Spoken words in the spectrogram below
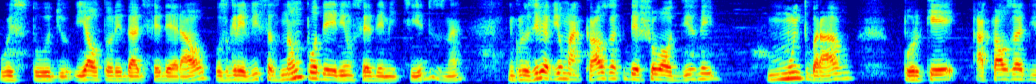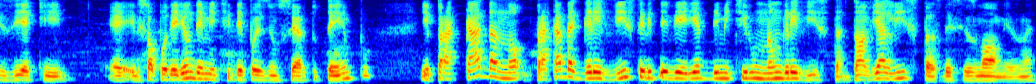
o estúdio e a autoridade federal, os grevistas não poderiam ser demitidos, né? Inclusive havia uma cláusula que deixou o Walt Disney muito bravo, porque a cláusula dizia que é, eles só poderiam demitir depois de um certo tempo e para cada, no- cada grevista ele deveria demitir um não grevista. Então havia listas desses nomes, né?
